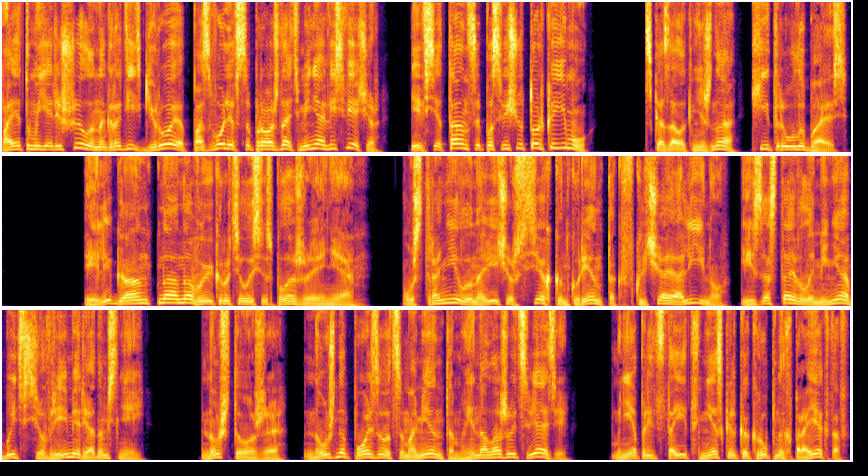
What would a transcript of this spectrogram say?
Поэтому я решила наградить героя, позволив сопровождать меня весь вечер, и все танцы посвящу только ему», — сказала княжна, хитро улыбаясь. Элегантно она выкрутилась из положения. Устранила на вечер всех конкуренток, включая Алину, и заставила меня быть все время рядом с ней. Ну что же, нужно пользоваться моментом и налаживать связи. Мне предстоит несколько крупных проектов,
